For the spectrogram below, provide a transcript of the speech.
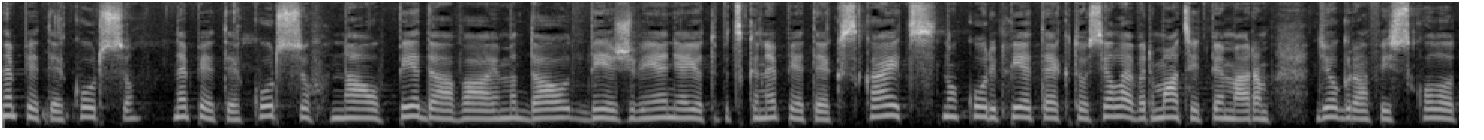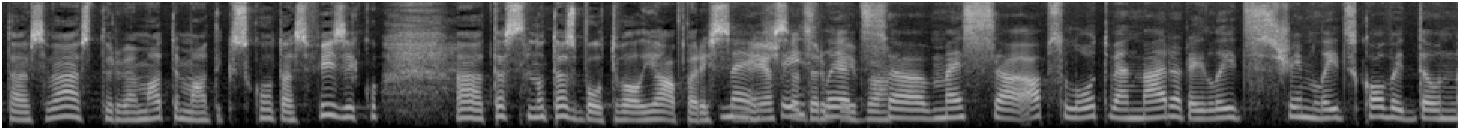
nepietiek kursu nepietiek kursu, nav piedāvājuma daudz, bieži vien, ja, jo tāpēc, ka nepietiek skaits, nu, kuri pieteiktos, ja lai var mācīt, piemēram, geogrāfijas skolotājs vēsturi vai matemātikas skolotājs fiziku, tas, nu, tas būtu vēl jāparisina. Nē, šīs lietas mēs absolūti vienmēr arī līdz šim, līdz Covid un,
